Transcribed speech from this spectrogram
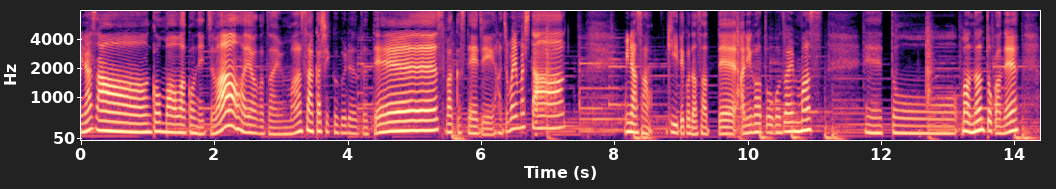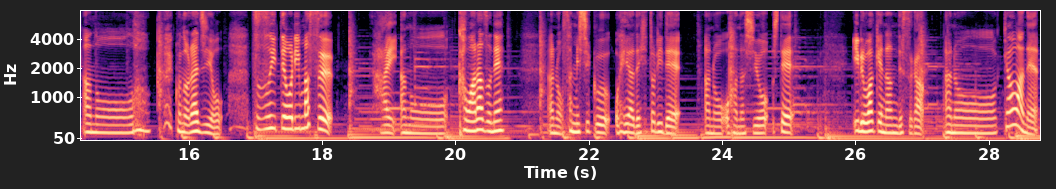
皆さんこんばんはこんにちは。おはようございます。アカシックグループです。バックステージ始まりました。皆さん聞いてくださってありがとうございます。えっ、ー、とまあなんとかねあのー、このラジオ続いております。はいあのー、変わらずねあの寂しくお部屋で一人であのお話をしているわけなんですがあの今日はね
